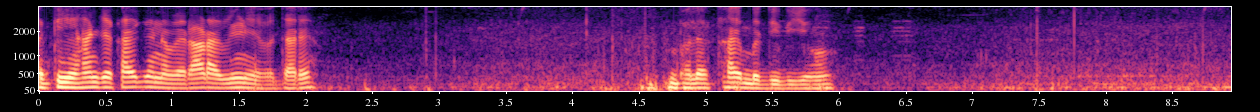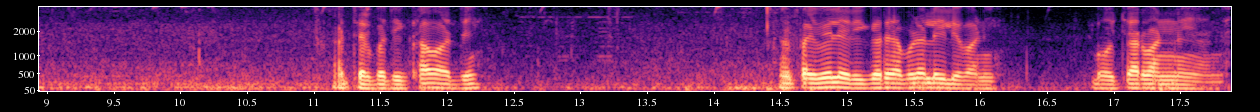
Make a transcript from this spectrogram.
હતી સાંજે ખાઈ ગઈ ને હવે રાડા વીણે વધારે. ભલે ખાય બધી બીજું હું. અત્યારે પછી ખાવા દઈ પછી વેલેરી ઘરે આપણે લઈ લેવાની. બહુ ચારવાની નહીં આને.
